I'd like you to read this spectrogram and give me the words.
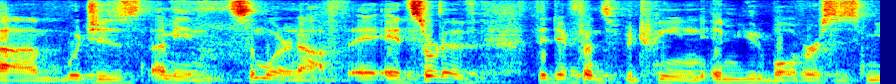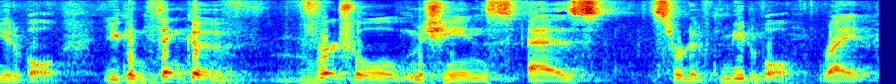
um, which is, I mean, similar enough. It's sort of the difference between immutable versus mutable. You can think of virtual machines as sort of mutable, right?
